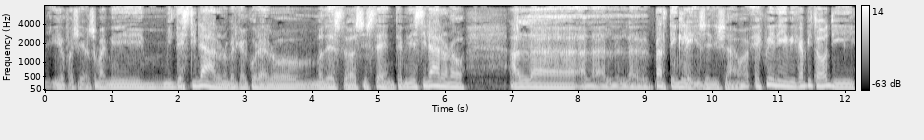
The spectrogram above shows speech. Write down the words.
io facevo, insomma, mi, mi destinarono, perché ancora ero modesto assistente, mi destinarono alla, alla, alla, parte inglese, diciamo, e quindi mi capitò di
